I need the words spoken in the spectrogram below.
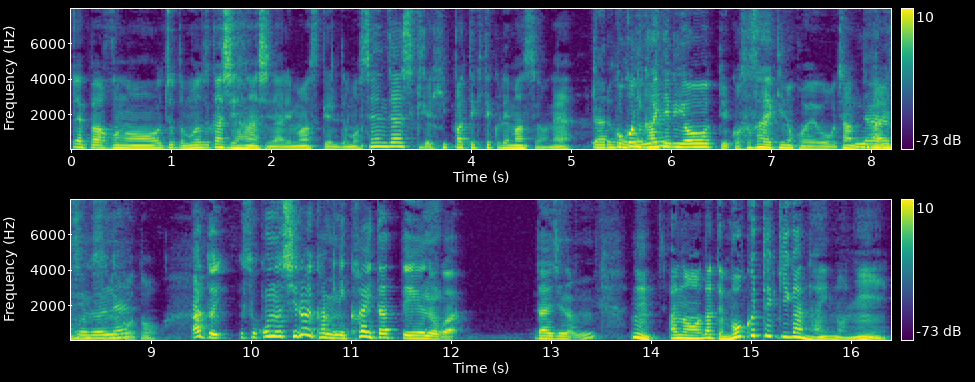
やっぱこの、ちょっと難しい話になりますけれども、潜在意識が引っ張ってきてくれますよね。なるほど、ね。ここに書いてるよっていう、こう、囁きの声をちゃんと大事にすること。あと、そこの白い紙に書いたっていうのが大事なの？うん。あの、だって目的がないのに、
